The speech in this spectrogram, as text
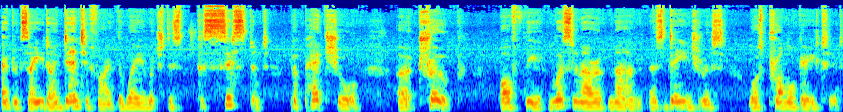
Edward Said identified the way in which this persistent, perpetual uh, trope of the Muslim Arab man as dangerous was promulgated.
